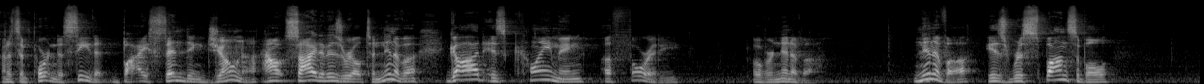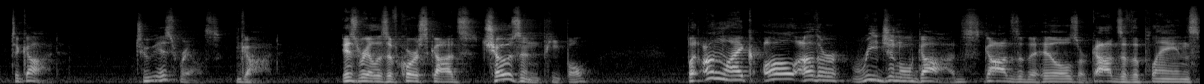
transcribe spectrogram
And it's important to see that by sending Jonah outside of Israel to Nineveh, God is claiming authority over Nineveh. Nineveh is responsible to God, to Israel's God. Israel is, of course, God's chosen people. But unlike all other regional gods, gods of the hills or gods of the plains,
